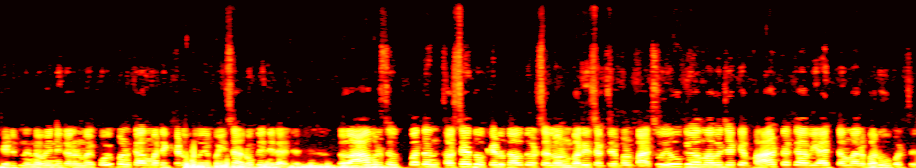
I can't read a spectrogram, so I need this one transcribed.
ખેડૂતને નવીનીકરણમાં કોઈ પણ કામ માટે ખેડૂતોએ પૈસા રોકી દીધા છે. તો આ વર્ષે ઉત્પાદન થશે તો ખેડૂત આવતા વર્ષે લોન ભરી શકશે. પણ પાછું એવું કહેવામાં આવે છે કે બાર ટકા વ્યાજ તમારે ભરવું પડશે.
